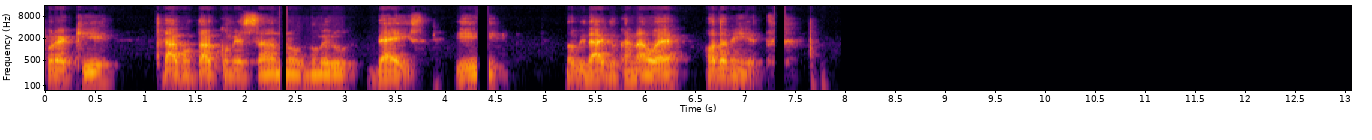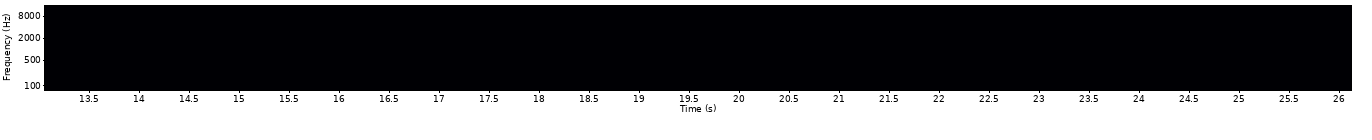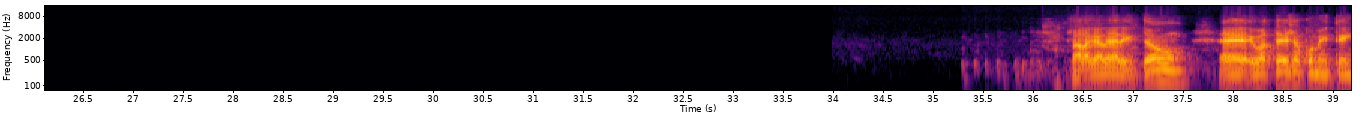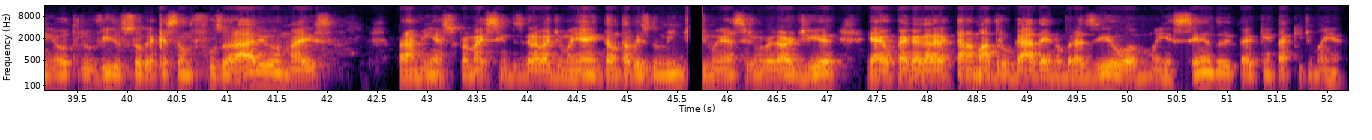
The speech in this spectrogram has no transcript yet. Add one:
por aqui. Dagon tá começando, número 10. E novidade do canal é Roda a Vinheta. Fala galera, então é, eu até já comentei em outro vídeo sobre a questão do fuso horário, mas para mim é super mais simples gravar de manhã, então talvez domingo de manhã seja o melhor dia, e aí eu pego a galera que está na madrugada aí no Brasil, amanhecendo, e pego quem está aqui de manhã.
